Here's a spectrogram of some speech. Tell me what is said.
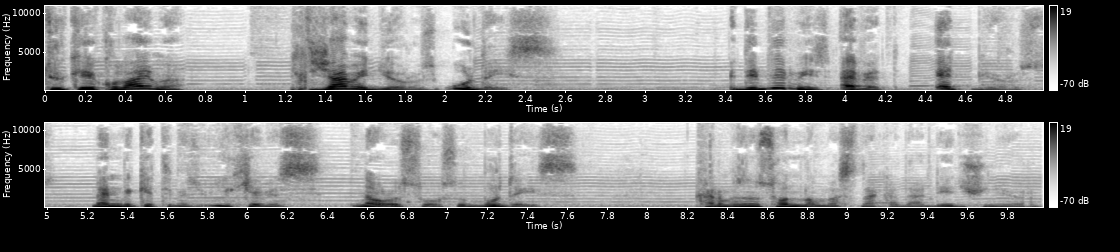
Türkiye kolay mı? İltica mı ediyoruz? Buradayız. Edebilir miyiz? Evet. Etmiyoruz. Memleketimiz, ülkemiz ne olursa olsun buradayız. Kanımızın son damlasına kadar diye düşünüyorum.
